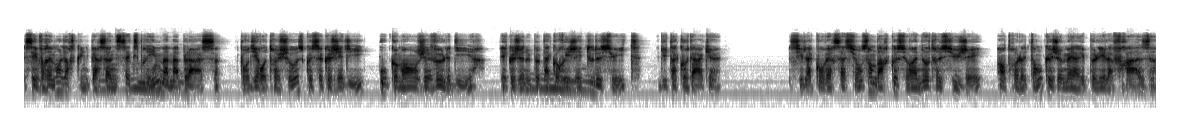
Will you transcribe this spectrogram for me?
c'est vraiment lorsqu'une personne s'exprime à ma place, pour dire autre chose que ce que j'ai dit, ou comment je veux le dire, et que je ne peux pas corriger tout de suite, du tac au tac. Si la conversation s'embarque sur un autre sujet, entre le temps que je mets à épeler la phrase,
